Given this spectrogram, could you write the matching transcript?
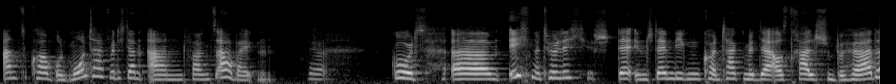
anzukommen. Und Montag würde ich dann anfangen zu arbeiten. Ja. Gut, ähm, ich natürlich ste in ständigen Kontakt mit der australischen Behörde,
